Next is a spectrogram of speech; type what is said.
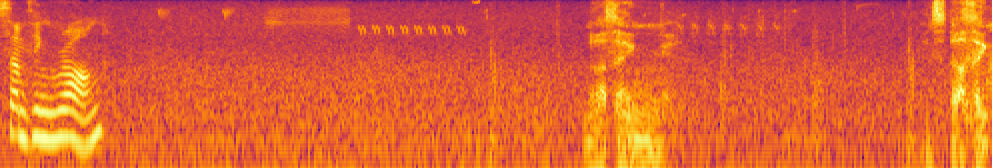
Something wrong? Nothing. It's nothing.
